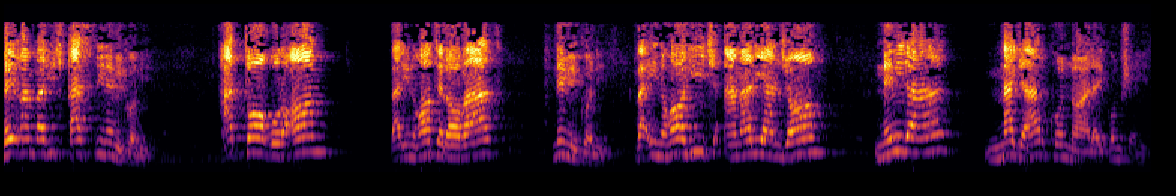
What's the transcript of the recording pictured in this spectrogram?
پیغمبر هیچ قصدی نمی کنی حتی قرآن بر اینها تلاوت نمی کنی و اینها هیچ عملی انجام نمی‌دهند مگر کن علیکم شهید.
